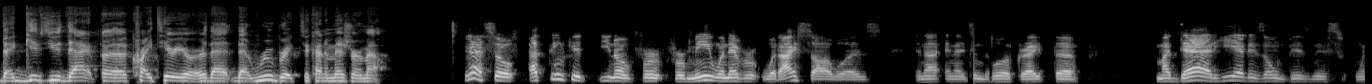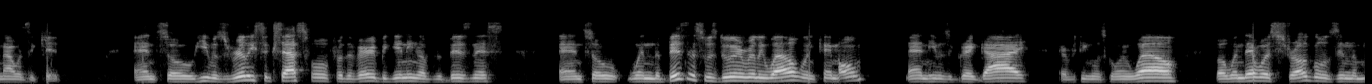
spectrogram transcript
that gives you that uh, criteria or that that rubric to kind of measure them out? Yeah, so I think it, you know, for for me, whenever what I saw was, and I and it's in the book, right? The my dad, he had his own business when I was a kid, and so he was really successful for the very beginning of the business. And so when the business was doing really well, when he came home, man, he was a great guy. Everything was going well. But when there was struggles in the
